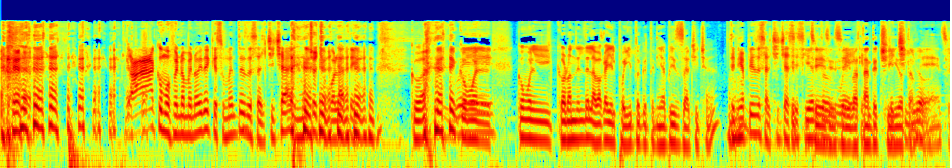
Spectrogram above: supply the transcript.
Ah, como fenomenoide que su mente es de salchicha y mucho chocolate. Co- como, el, como el coronel de la vaca y el pollito que tenía pies de salchicha. Tenía pies de salchicha, sí es cierto. sí, sí, sí, qué- bastante qué chido también, sí.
